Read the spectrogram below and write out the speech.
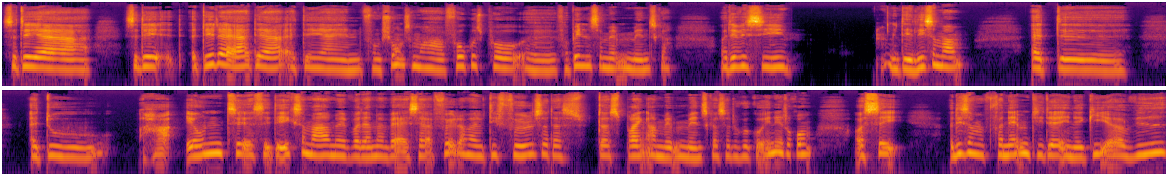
Så det er, så det, det der er, det er, at det er en funktion, som har fokus på øh, forbindelser mellem mennesker. Og det vil sige, det er ligesom om, at, øh, at du har evnen til at se, det er ikke så meget med, hvordan man hver især føler, men de følelser, der, der springer mellem mennesker, så du kan gå ind i et rum og se, og ligesom fornemme de der energier og vide,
